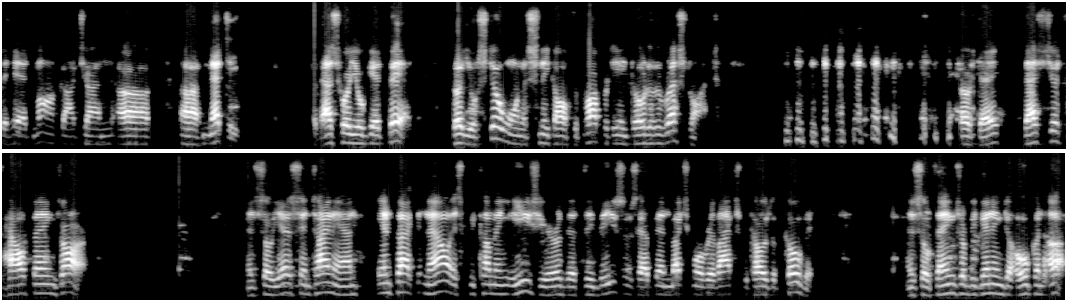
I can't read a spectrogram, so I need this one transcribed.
the head monk, Achan uh, uh, Meti. That's where you'll get fed but you'll still want to sneak off the property and go to the restaurant. okay, that's just how things are. And so, yes, in Thailand, in fact, now it's becoming easier that the visas have been much more relaxed because of COVID. And so things are beginning to open up.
